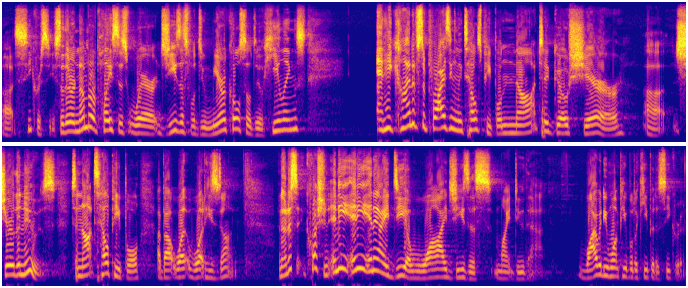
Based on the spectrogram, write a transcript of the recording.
Uh, secrecy. So there are a number of places where Jesus will do miracles, he'll do healings, and he kind of surprisingly tells people not to go share uh, share the news, to not tell people about what, what he's done. Now, just question any, any, any idea why Jesus might do that? Why would he want people to keep it a secret?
